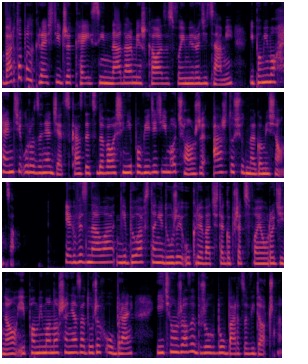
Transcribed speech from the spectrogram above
Warto podkreślić, że Casey nadal mieszkała ze swoimi rodzicami i pomimo chęci urodzenia dziecka zdecydowała się nie powiedzieć im o ciąży aż do siódmego miesiąca. Jak wyznała, nie była w stanie dłużej ukrywać tego przed swoją rodziną i pomimo noszenia za dużych ubrań, jej ciążowy brzuch był bardzo widoczny.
